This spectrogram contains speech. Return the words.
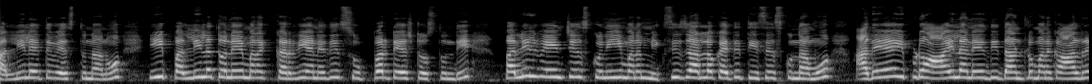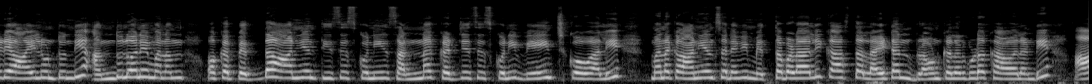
పల్లీలు అయితే వేస్తున్నాను. ఈ పల్లీలతోనే మనకు కర్రీ అనేది సూపర్ టేస్ట్ వస్తుంది. పల్లీలు వేయించేసుకొని మనం మిక్సీ జార్లోకి అయితే తీసేసుకుందాము. అదే ఇప్పుడు ఆయిల్ అనేది దాంట్లో మనకు ఆల్రెడీ ఆయిల్ ఉంటుంది. అందులోనే మనం ఒక పెద్ద ఆనియన్ తీసేసుకొని సన్నగా కట్ చేసేసుకొని వేయించుకోవాలి. మనకు ఆనియన్స్ అనేవి మెత్తబడాలి. కాస్త లైట్ అండ్ బ్రౌన్ కలర్ కూడా కావాలండి. ఆ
